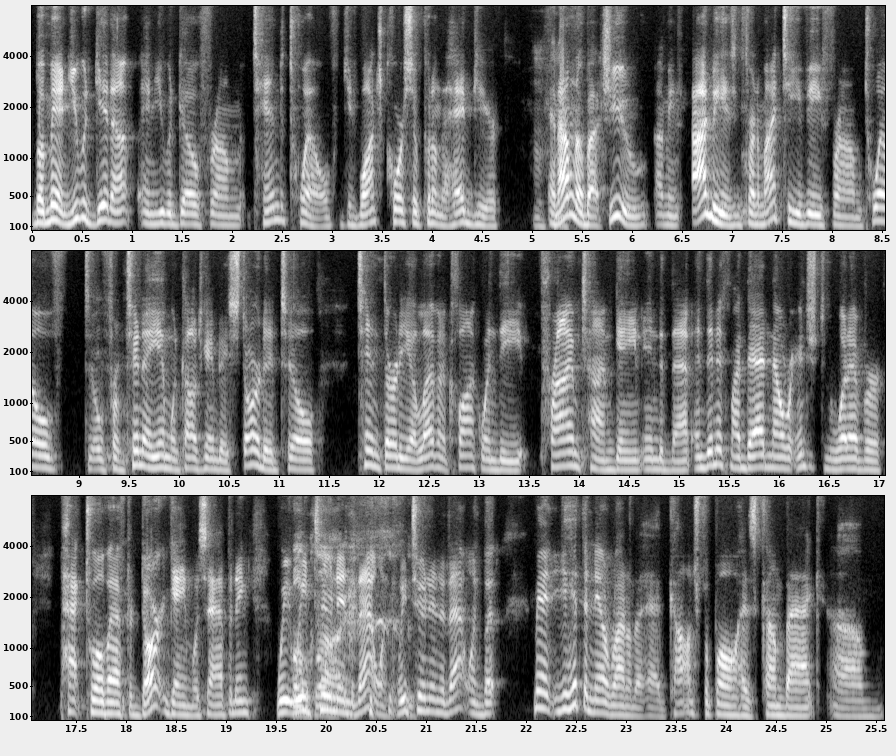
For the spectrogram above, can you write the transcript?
But man, you would get up and you would go from 10 to 12. You'd watch Corso put on the headgear. And I don't know about you. I mean, I'd be in front of my TV from 12 to from 10 a.m. when college game day started till 10 30, 11 o'clock when the primetime game ended that. And then if my dad and I were interested in whatever Pac 12 after dark game was happening, we, we Twelve tune into that one. We tune into that one. But man, you hit the nail right on the head. College football has come back. Um,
